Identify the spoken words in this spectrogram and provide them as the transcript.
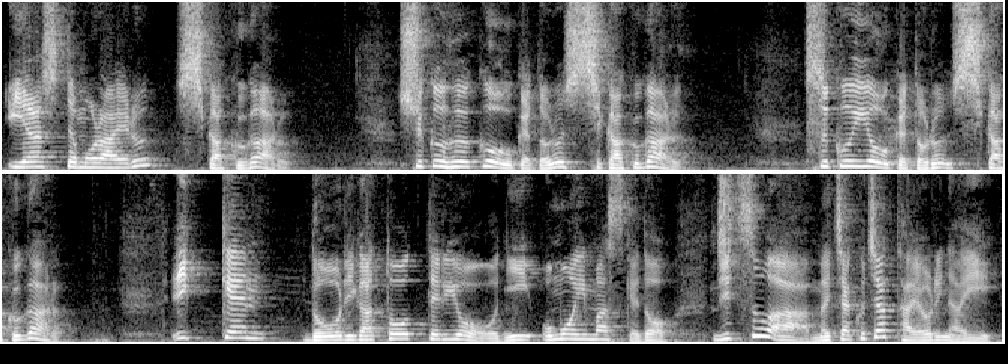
癒してもらえる資格がある。祝福を受け取る資格がある。救いを受け取る資格がある。一見道理が通ってるように思いますけど実はめちゃくちゃ頼りない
